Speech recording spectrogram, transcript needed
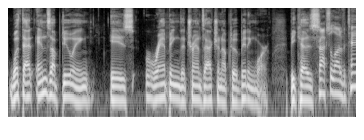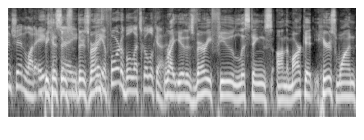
What that ends up doing is ramping the transaction up to a bidding war because attracts a lot of attention. A lot of agents because there's say, there's very hey, affordable. Let's go look at it. Right. Yeah. There's very few listings on the market. Here's one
